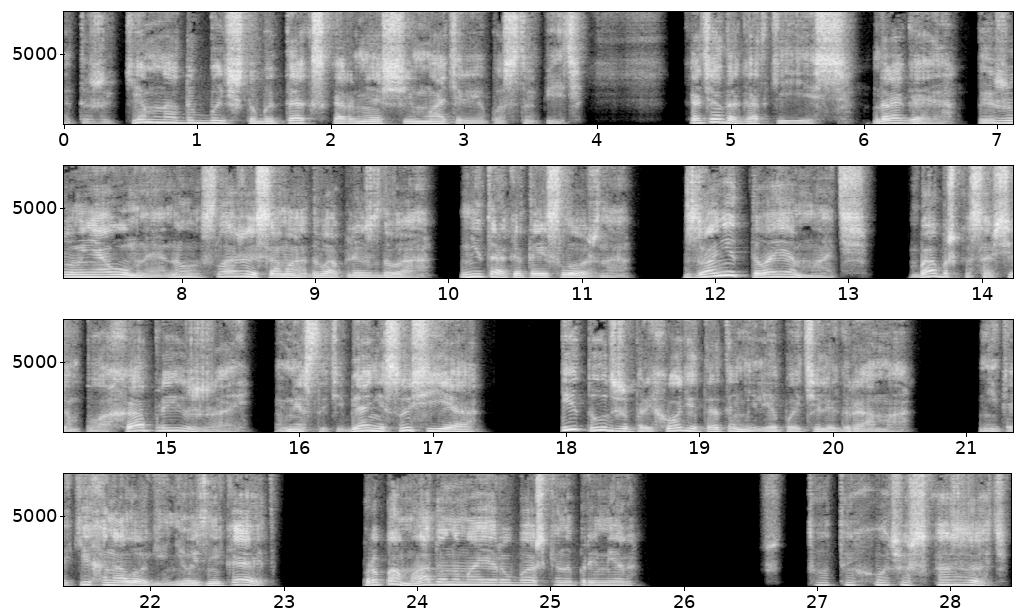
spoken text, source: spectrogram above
«Это же кем надо быть, чтобы так с кормящей матерью поступить?» Хотя догадки есть. Дорогая, ты же у меня умная. Ну, сложи сама два плюс два. Не так это и сложно. Звонит твоя мать. Бабушка совсем плоха, приезжай. Вместо тебя несусь я. И тут же приходит эта нелепая телеграмма. Никаких аналогий не возникает? Про помаду на моей рубашке, например. «Что ты хочешь сказать?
